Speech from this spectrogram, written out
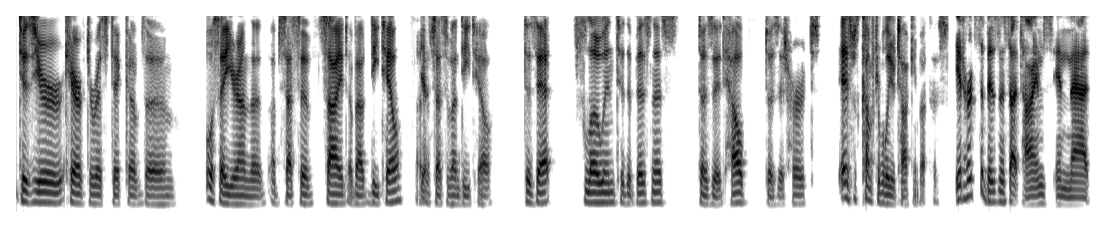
Does your characteristic of the, we'll say you're on the obsessive side about detail, yes. obsessive on detail, does that flow into the business? Does it help? Does it hurt? it's comfortable you're talking about this. It hurts the business at times in that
